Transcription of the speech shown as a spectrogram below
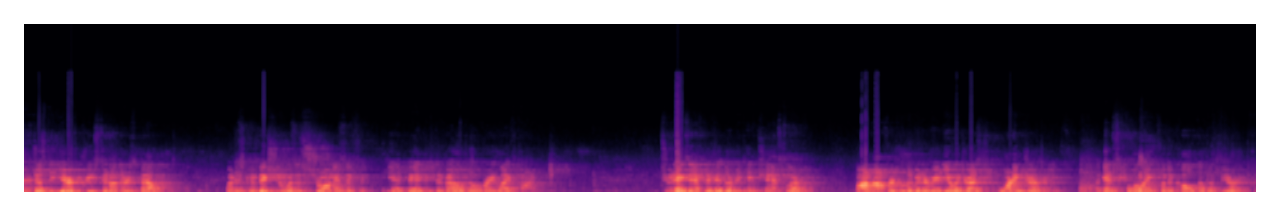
with just a year of priesthood under his belt but his conviction was as strong as if he had been developed over a lifetime. Two days after Hitler became chancellor, Bonhoeffer delivered a radio address warning Germany against falling for the cult of the Fuhrer.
